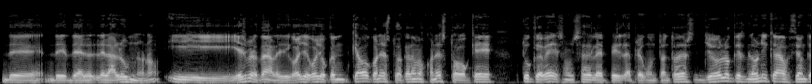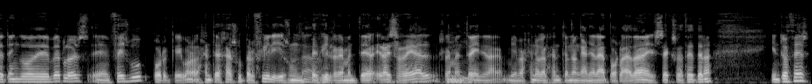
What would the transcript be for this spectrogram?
de- de- del, del alumno, ¿no? Y, es verdad, le digo, oye, Goyo, ¿qué, qué hago con esto? ¿Qué hacemos con esto? ¿O qué, tú qué ves? Muchas veces le, le pregunto. Entonces, yo lo que es la única opción que tengo de verlo es en Facebook, porque, bueno, la gente deja su perfil y es un Claro. perfil realmente es real, realmente me imagino que la gente no engañará por la edad, el sexo, etcétera. Y entonces,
